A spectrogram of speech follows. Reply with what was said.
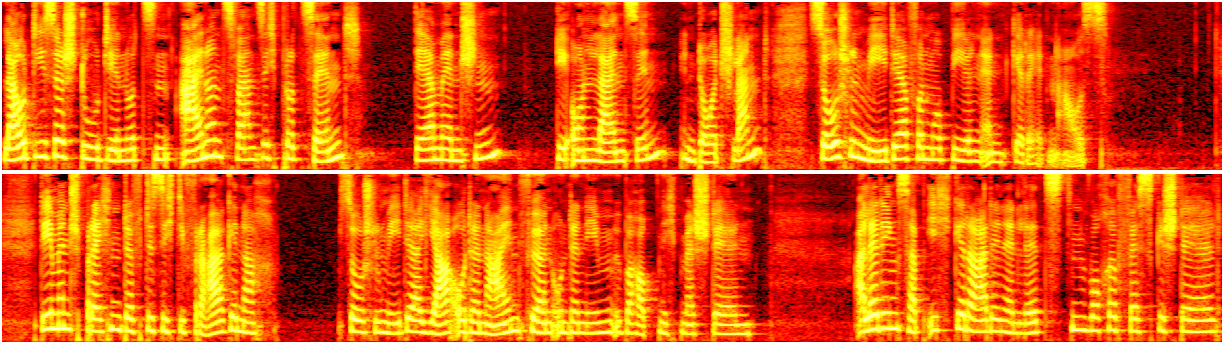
Laut dieser Studie nutzen 21 Prozent der Menschen die online sind in Deutschland, Social Media von mobilen Endgeräten aus. Dementsprechend dürfte sich die Frage nach Social Media ja oder nein für ein Unternehmen überhaupt nicht mehr stellen. Allerdings habe ich gerade in der letzten Woche festgestellt,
